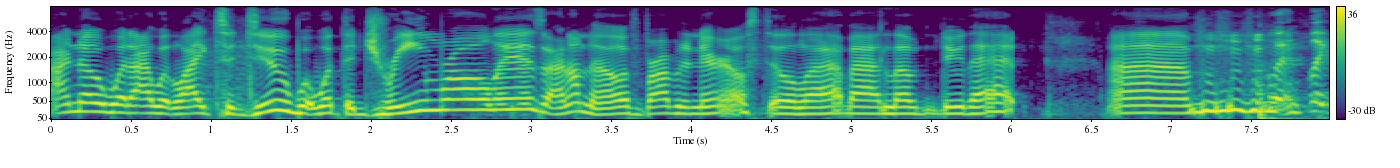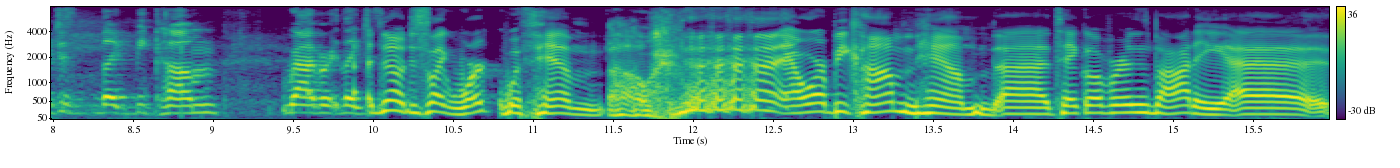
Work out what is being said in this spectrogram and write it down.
I know what I would like to do, but what the dream role is, I don't know. If Robert De Niro's still alive, I'd love to do that. Um like just like become Robert. Like just, no, just like work with him Oh, or become him. Uh take over his body. Uh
